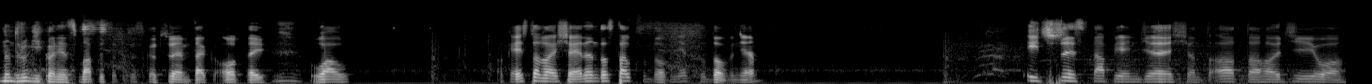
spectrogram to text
No drugi koniec mapy sobie przeskoczyłem tak o tej. Wow. Okej, 121 dostał, cudownie, cudownie. I 350, o to chodziło.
